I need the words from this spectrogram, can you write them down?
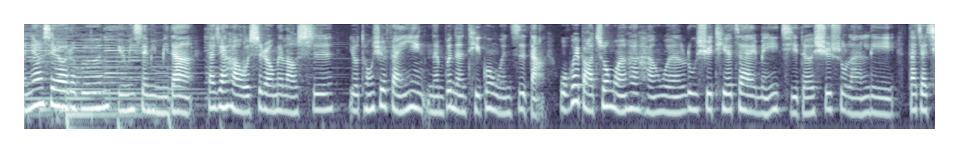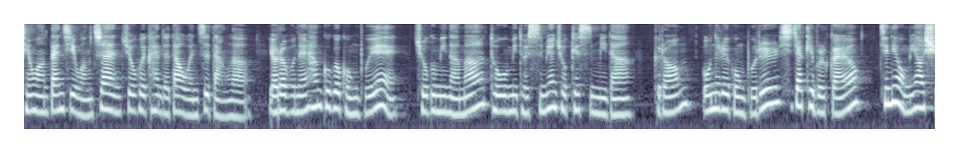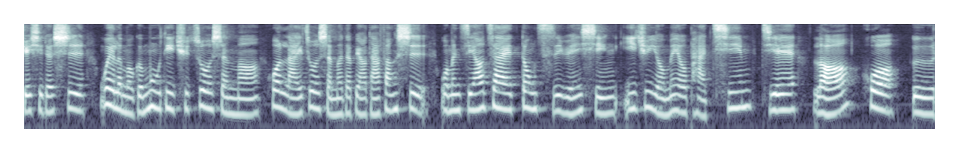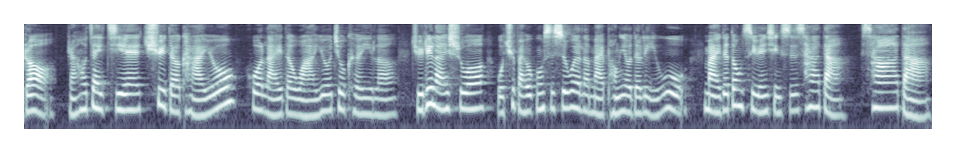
안녕하세요， 여러분， 유미쌤입니다。 大家好，我是柔美老师。有同学反映能不能提供文字档？我会把中文和韩文陆续贴在每一集的叙述栏里，大家前往单集网站就会看得到文字档了。여러분의한국어공부에조금이나마도움이됐으면좋겠습니다 그럼오늘의공부를시작해볼까요 今天我们要学习的是为了某个目的去做什么或来做什么的表达方式。我们只要在动词原型依据有没有爬亲接咯或呃咯然后再接去的卡哟或来的瓦哟就可以了。举例来说我去百货公司是为了买朋友的礼物买的动词原型是萨达萨达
